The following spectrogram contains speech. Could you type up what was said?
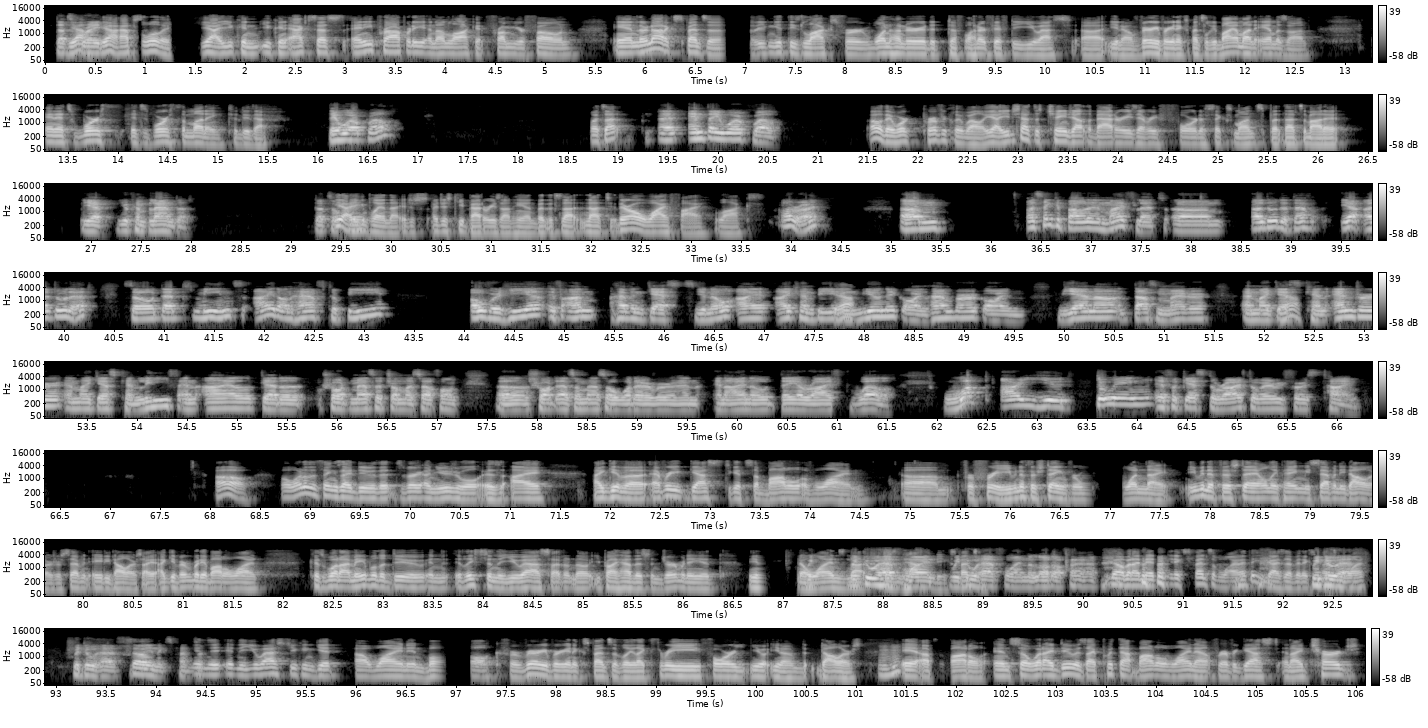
That's yeah, great. Yeah, absolutely. Yeah, you can you can access any property and unlock it from your phone, and they're not expensive. You can get these locks for 100 to 150 US. Uh, you know, very very inexpensive. You buy them on Amazon, and it's worth it's worth the money to do that. They work well. What's that? And, and they work well. Oh, they work perfectly well. Yeah, you just have to change out the batteries every four to six months, but that's about it. Yeah, you can plan that. That's okay. Yeah, you can plan that. I just I just keep batteries on hand, but it's not not too, they're all Wi-Fi locks. All right. Um, I think about it in my flat. Um, I'll do that. Yeah, I'll do that. So that means I don't have to be over here if I'm having guests. You know, I I can be yeah. in Munich or in Hamburg or in Vienna, It doesn't matter. And my guests yeah. can enter and my guests can leave, and I'll get a short message on my cell phone, uh, short SMS or whatever, and, and I know they arrived well. What are you doing if a guest arrived the very first time? Oh, well, one of the things I do that's very unusual is I I give a every guest gets a bottle of wine um, for free, even if they're staying for one night, even if they're staying only paying me seventy dollars or seven eighty dollars. I, I, give everybody a bottle of wine because what I'm able to do in at least in the U.S. I don't know. You probably have this in Germany. It, you know, we, wine's we do have have wine. be we do have wine. A lot of. No, but I mean inexpensive wine. I think you guys have we inexpensive do have. wine. We do have So, inexpensive. In the in the U.S., you can get uh, wine in bulk for very very inexpensively, like three, four you, you know dollars Mhm. eh, per bottle. And so what I do is I put that bottle of wine out for every guest, and I charge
